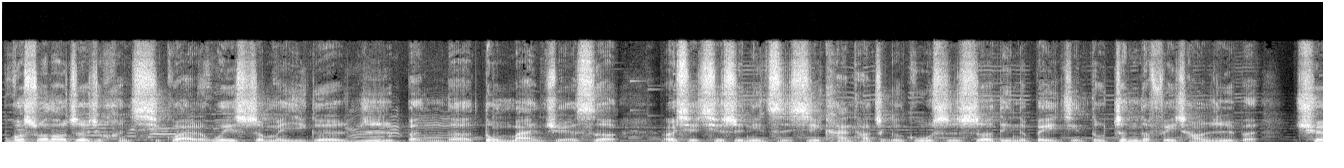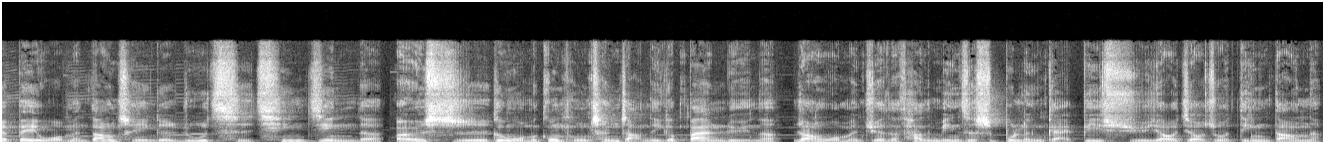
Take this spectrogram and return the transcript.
不过说到这就很奇怪了，为什么一个日本的动漫角色？而且，其实你仔细看，它整个故事设定的背景都真的非常日本，却被我们当成一个如此亲近的儿时跟我们共同成长的一个伴侣呢？让我们觉得他的名字是不能改，必须要叫做叮当呢？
